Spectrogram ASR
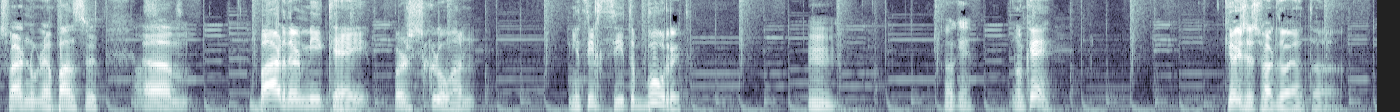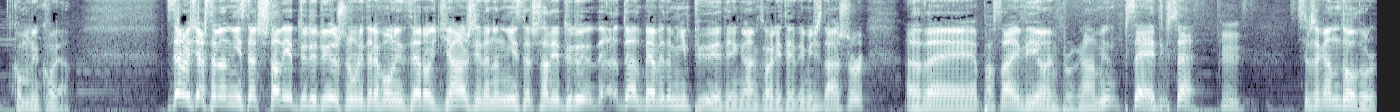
Çfarë nuk na panë sytë? Ëm ehm, Bardher Mikey përshkruan një cilësi të burrit. Mm. Okej. Okay. Okej. Okay. Kjo ishte çfarë doja të komunikoja. 0692070222 është numri i telefonit 0692070222 doja të bëja vetëm një pyetje nga aktualiteti miq dashur Dhe pastaj vijojmë programin. Pse? E di pse? Hm. Sepse ka ndodhur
